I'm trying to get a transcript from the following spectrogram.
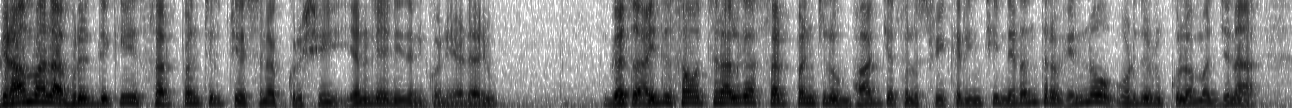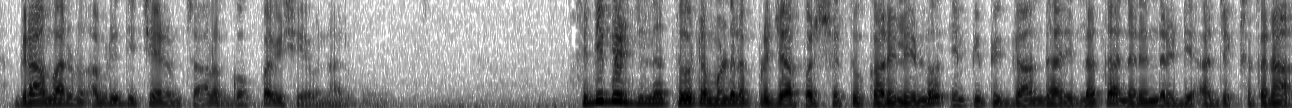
గ్రామాల అభివృద్ధికి సర్పంచులు చేసిన కృషి ఎనలేనిదని కొనియాడారు. గత ఐదు సంవత్సరాలుగా సర్పంచులు బాధ్యతలు స్వీకరించి నిరంతరం ఎన్నో ఒడిదుడుకుల మధ్యన గ్రామాలను అభివృద్ధి చేయడం చాలా గొప్ప విషయమన్నారు. సిద్దిపేట జిల్లా తోట మండల ప్రజా పరిషత్తు కార్యాలయంలో ఎంపీపీ గాంధారి లతా నరేందర్ రెడ్డి అధ్యక్షతన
